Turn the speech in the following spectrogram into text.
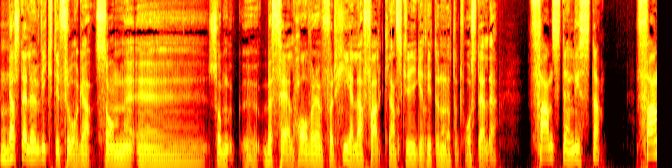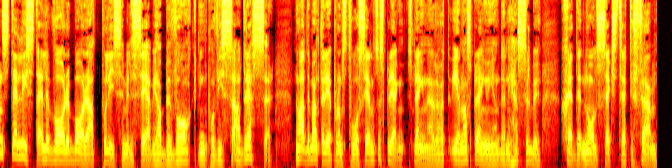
Mm. Jag ställer en viktig fråga som, eh, som eh, befälhavaren för hela Falklandskriget 1982 ställde. Fanns det en lista? Fanns det en lista eller var det bara att polisen ville säga att vi har bevakning på vissa adresser? Nu hade man inte det på de två senaste spräng, sprängningarna. Den ena sprängningen, den i Hässelby, skedde 06.35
